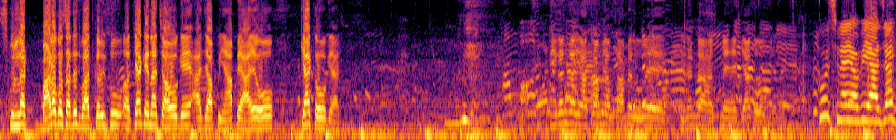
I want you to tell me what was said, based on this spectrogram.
સ્કૂલના બાળકો સાથે જ વાત કરીશું અ, क्या कहना चाहोगे आज आप यहाँ पे आए हो क्या कहोगे आज तिरंगा यात्रा में आप शामिल हुए हैं तिरंगा हाथ में है क्या कहोगे कुछ नहीं अभी आजाद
